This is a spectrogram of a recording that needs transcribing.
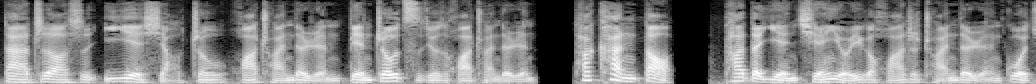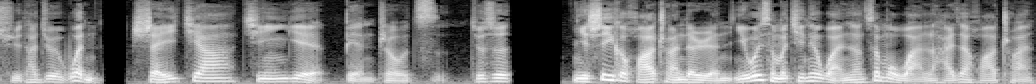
大家知道是一叶小舟，划船的人，扁舟子就是划船的人。他看到他的眼前有一个划着船的人过去，他就问：“谁家今夜扁舟子？”就是你是一个划船的人，你为什么今天晚上这么晚了还在划船？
